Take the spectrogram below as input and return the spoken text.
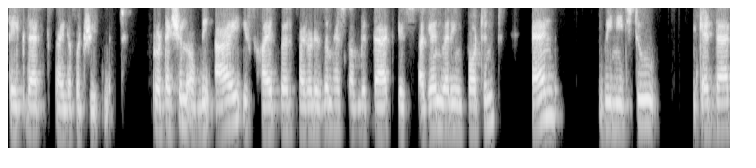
take that kind of a treatment. Protection of the eye if hyperthyroidism has come with that is again very important. And we need to get that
